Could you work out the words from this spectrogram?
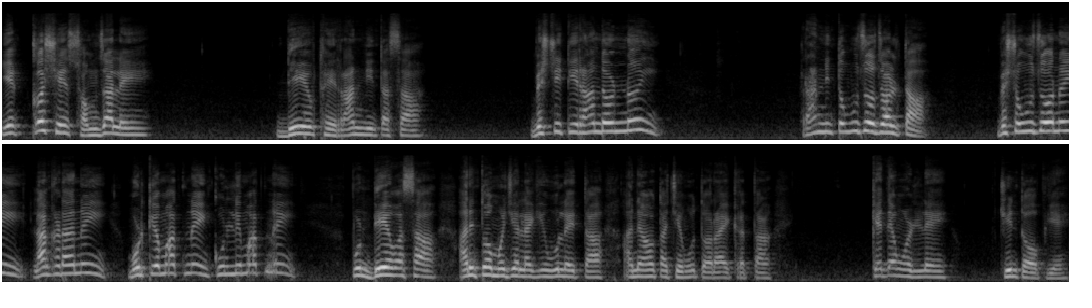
हें कशें समजलें? देव थंय रान्नींत आसा बेश्टी ती रांदण न्हय. रान्नींत तो उजो जळटा बेश्टो उजो न्हय लांकडां न्हय मोडक्यो मात न्हय कुंडली मात न्हय. पूण देव आसा आनी तो म्हजे लागीं उलयता आनी हांव ताचें उतर आयकतां. केदें व्हडलें? चिंतप हें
